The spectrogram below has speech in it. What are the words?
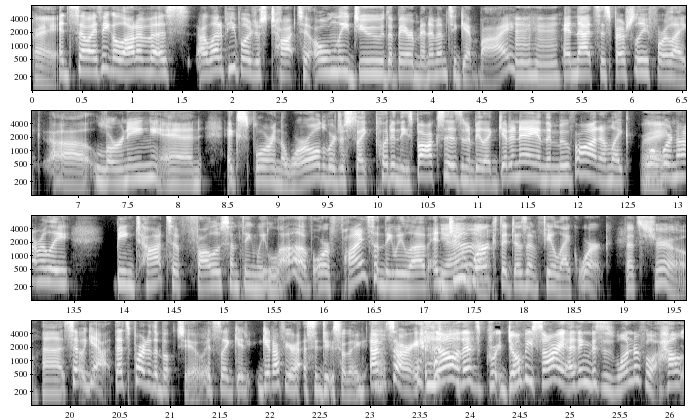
right. and so I think a lot of us, a lot of people are just taught to only do the bare minimum to get by, mm-hmm. and that's especially for like uh, learning and exploring the world. We're just like put in these boxes and it'd be like get an A and then move on. I'm like, well, Right. we're not really being taught to follow something we love or find something we love and do work that doesn't feel like work. That's true. Uh, so yeah, that's part of the book too. It's like get get off your ass and do something. I'm sorry. no, that's great. Don't be sorry. I think this is wonderful. How,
